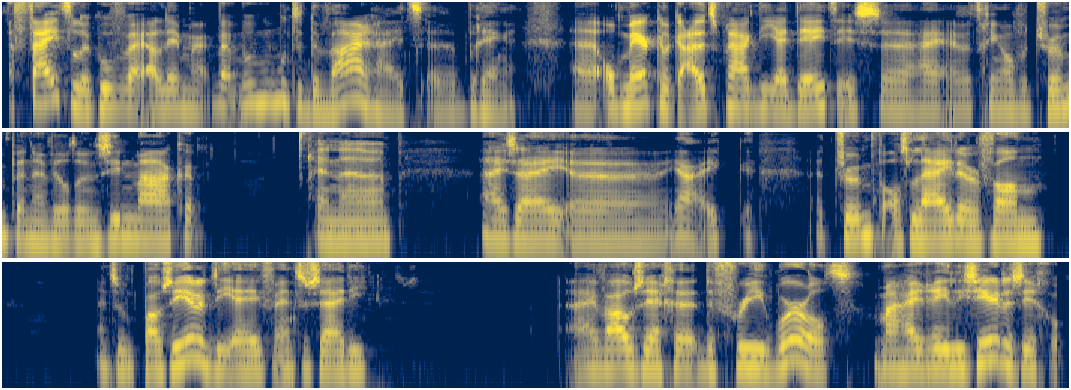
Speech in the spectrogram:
feitelijk hoeven wij alleen maar... We moeten de waarheid uh, brengen. Uh, opmerkelijke uitspraak die hij deed is... hij, het ging over Trump en hij wilde een zin maken. En hij zei, ja, ik, Trump als leider van... En toen pauzeerde hij even en toen zei hij hij wou zeggen de free world, maar hij realiseerde zich op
